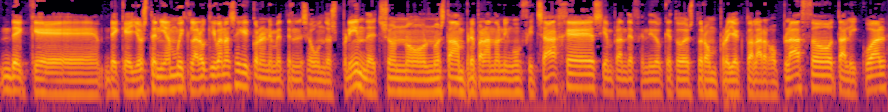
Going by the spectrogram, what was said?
de que, de que ellos tenían muy claro que iban a seguir con NMT en el segundo sprint. De hecho, no, no estaban preparando ningún fichaje, siempre han defendido que todo esto era un proyecto a largo plazo, tal y cual.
